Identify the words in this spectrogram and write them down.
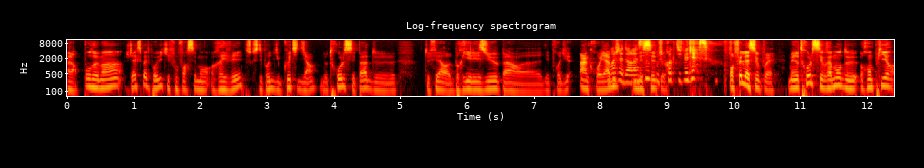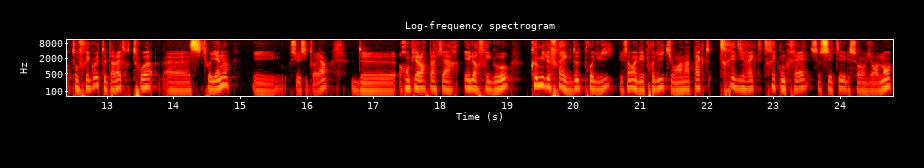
Alors, pour demain, je dirais que ce pas des produits qui font forcément rêver, parce que c'est des produits du quotidien. Notre rôle, c'est pas de te faire briller les yeux par euh, des produits incroyables. Moi, j'adore la soupe. Je crois que tu fais de la soupe. On fait de la soupe, ouais. Mais notre rôle, c'est vraiment de remplir ton frigo et de te permettre, toi, euh, citoyenne, et aussi aux citoyens, de remplir leur placard et leur frigo comme il le ferait avec d'autres produits, mais finalement avec des produits qui ont un impact très direct, très concret, société sur l'environnement,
